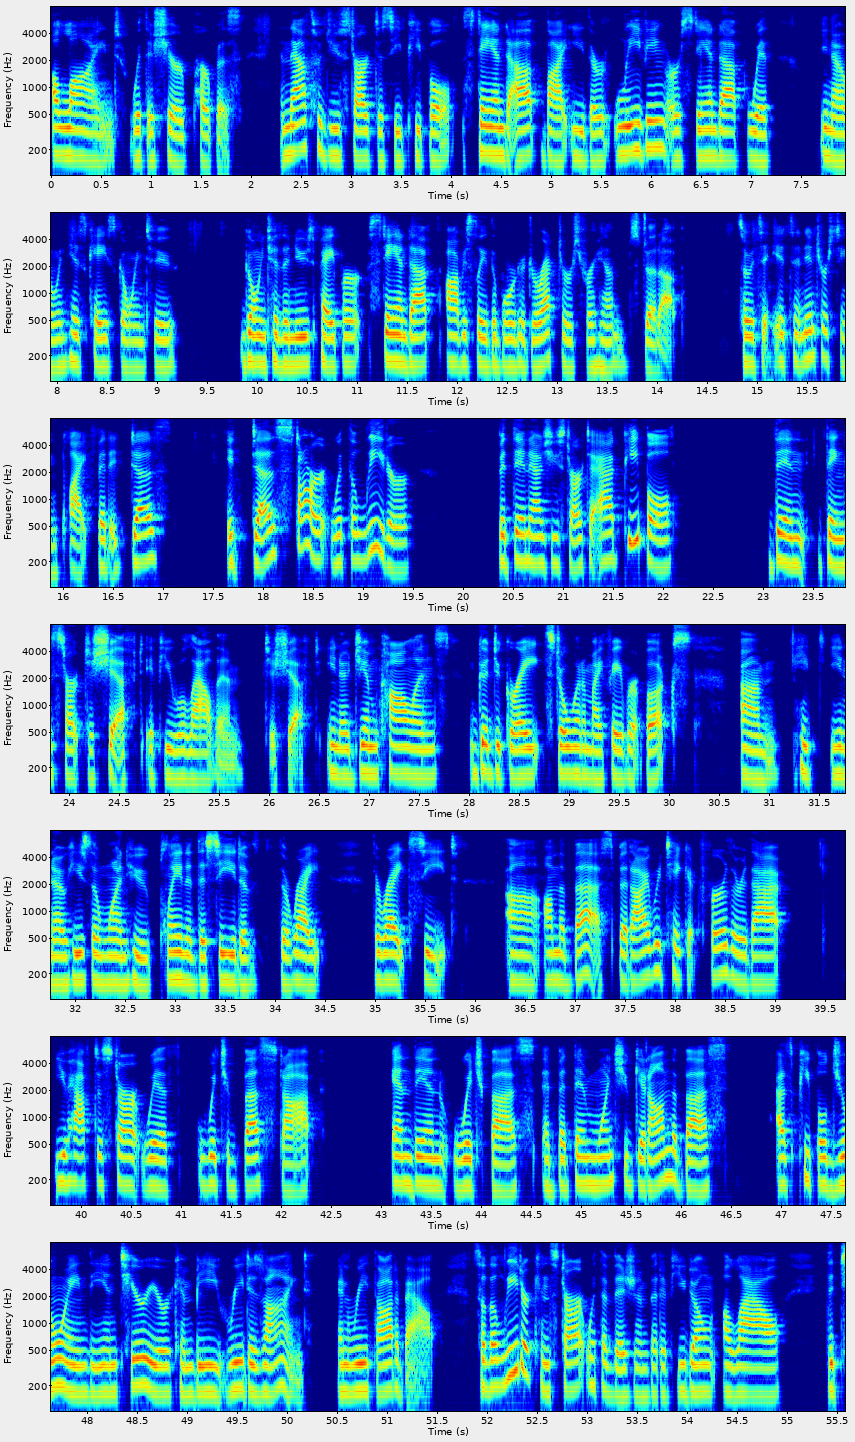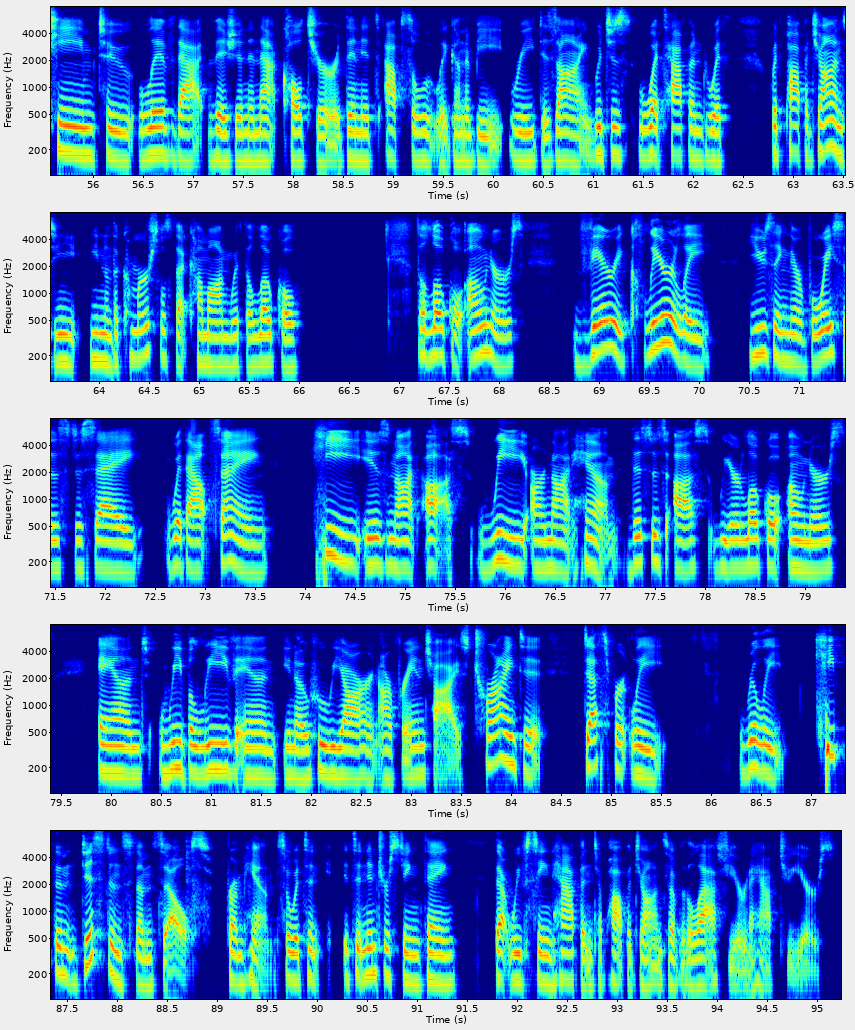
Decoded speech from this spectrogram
aligned with a shared purpose? And that's when you start to see people stand up by either leaving or stand up with, you know, in his case, going to going to the newspaper, stand up. Obviously, the board of directors for him stood up. So it's a, mm-hmm. it's an interesting plight, but it does it does start with the leader, but then as you start to add people, then things start to shift if you allow them to shift. You know, Jim Collins, Good to Great, still one of my favorite books. Um, he, you know, he's the one who planted the seed of the right, the right seat uh, on the bus. But I would take it further that you have to start with which bus stop and then which bus. But then once you get on the bus, as people join, the interior can be redesigned and rethought about. So the leader can start with a vision, but if you don't allow the team to live that vision and that culture, then it's absolutely going to be redesigned, which is what's happened with with Papa John's. And you, you know the commercials that come on with the local the local owners very clearly using their voices to say without saying he is not us. We are not him. This is us. We are local owners and we believe in you know who we are in our franchise. Trying to desperately really keep them distance themselves from him. So it's an it's an interesting thing that we've seen happen to papa john's over the last year and a half two years.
